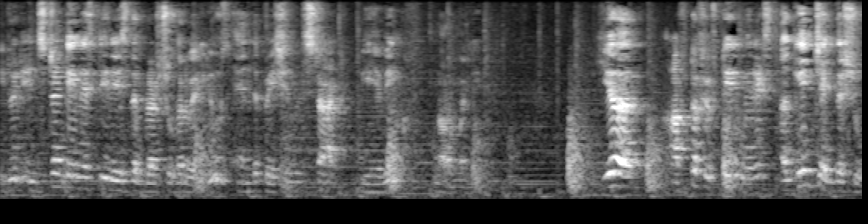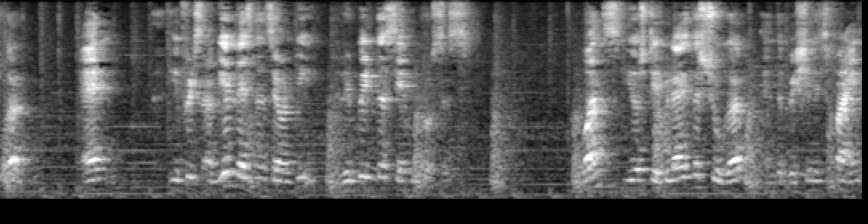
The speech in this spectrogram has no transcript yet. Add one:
It will instantaneously raise the blood sugar values and the patient will start behaving normally. Here, after 15 minutes, again check the sugar and if it's again less than 70, repeat the same process. Once you stabilize the sugar and the patient is fine,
